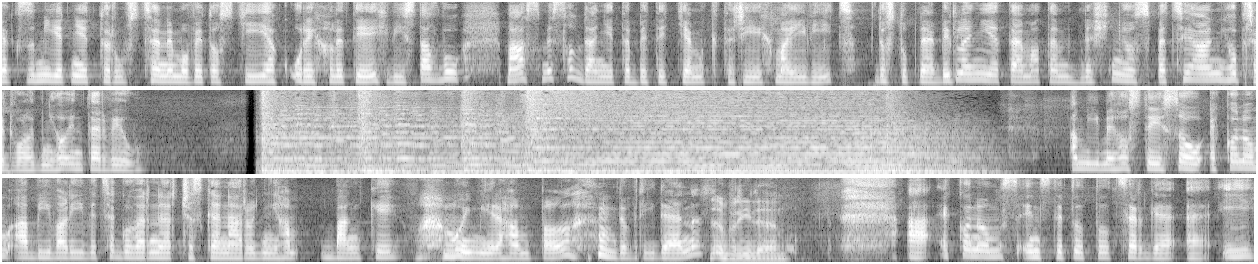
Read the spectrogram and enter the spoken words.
Jak zmírnit růst cen nemovitostí, jak urychlit jejich výstavbu? Má smysl danit byty těm, kteří jich mají víc? Dostupné bydlení je tématem dnešního speciálního předvolebního interview. A mými hosty jsou ekonom a bývalý viceguvernér České národní banky Mojmír Hampl. Dobrý den. Dobrý den. A ekonom z institutu CERGEI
